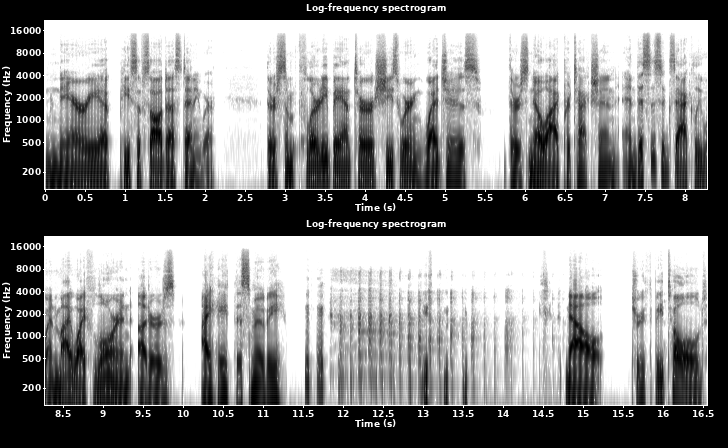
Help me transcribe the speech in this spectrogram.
nary a piece of sawdust anywhere. There's some flirty banter. She's wearing wedges. There's no eye protection. And this is exactly when my wife Lauren utters, I hate this movie. Now, truth be told,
